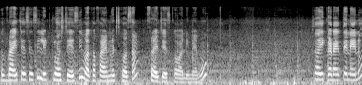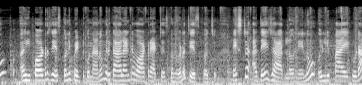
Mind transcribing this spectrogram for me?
సో ఫ్రై చేసేసి లిడ్ క్లోజ్ చేసి ఒక ఫైవ్ మినిట్స్ కోసం ఫ్రై చేసుకోవాలి మేము. సో ఇక్కడైతే నేను ఈ పౌడర్ చేసుకొని పెట్టుకున్నాను. మీరు కావాలంటే వాటర్ యాడ్ చేసుకొని కూడా చేసుకోవచ్చు. నెక్స్ట్ అదే జార్లో నేను ఉల్లిపాయ కూడా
